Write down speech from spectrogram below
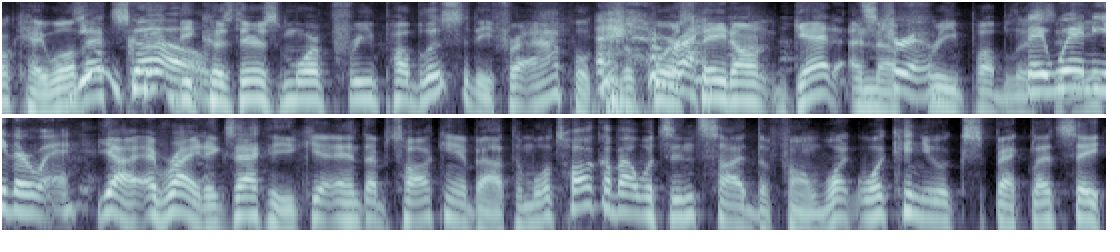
okay. Well, you that's go. good because there's more free publicity for Apple because, of course, right. they don't get enough true. free publicity. They win either way. Yeah, eh, right. Exactly. You can end up talking about them. We'll talk about what's inside the phone. What what can you expect? Let's say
